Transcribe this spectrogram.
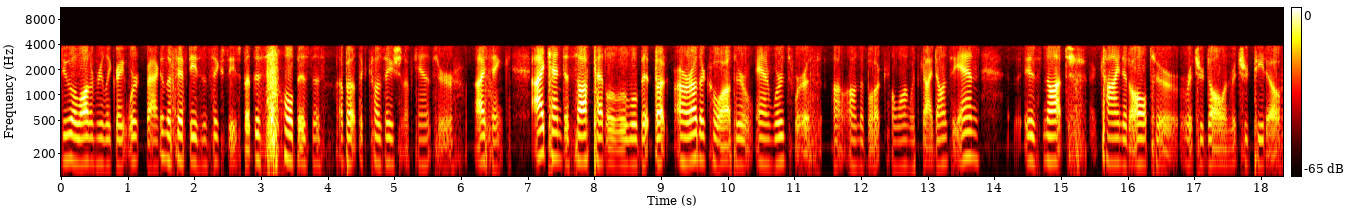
do a lot of really great work back in the 50s and 60s. But this whole business about the causation of cancer, I think, I tend to soft pedal a little bit. But our other co-author, Anne Wordsworth, uh, on the book, along with Guy Dauncey, Anne is not kind at all to Richard Doll and Richard Peto.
